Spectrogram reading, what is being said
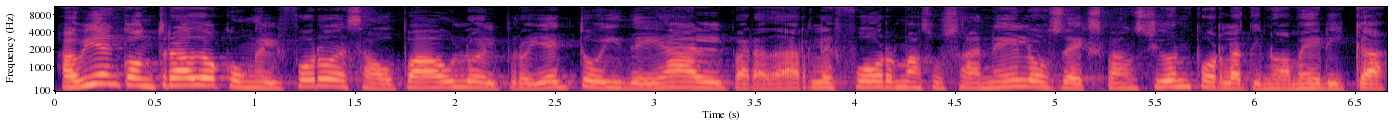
Había encontrado con el Foro de Sao Paulo el proyecto ideal para darle forma a sus anhelos de expansión por Latinoamérica,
